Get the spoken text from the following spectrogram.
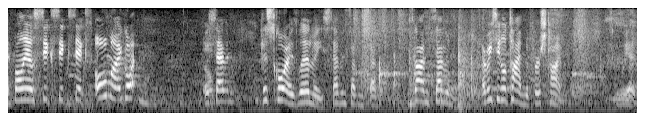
If only it was six, six, six. Oh my god. It was seven. His score is literally seven, seven, seven. He's gotten seven every single time. The first time. It's weird.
